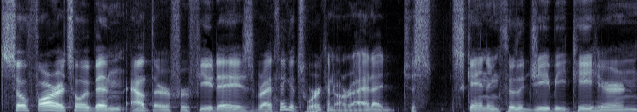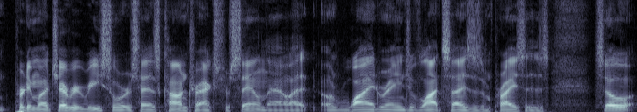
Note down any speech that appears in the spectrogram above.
so far, it's only been out there for a few days, but I think it's working all right. I just scanning through the GBT here, and pretty much every resource has contracts for sale now at a wide range of lot sizes and prices. So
